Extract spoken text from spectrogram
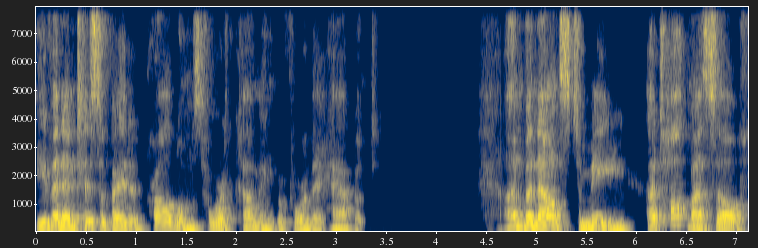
even anticipated problems forthcoming before they happened. Unbeknownst to me, I taught myself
